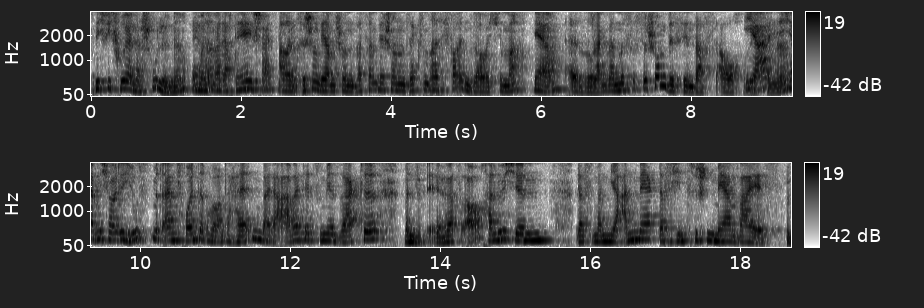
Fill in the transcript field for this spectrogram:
Ist nicht wie früher in der Schule, ne? Wo Ja. man immer dachte, hey, scheiße. Aber inzwischen, wir haben schon, was haben wir schon, 36 Folgen, glaube ich, gemacht. Ja. Also so langsam müsstest du schon ein bisschen was auch Ja, wissen, ne? ich habe mich heute just mit einem Freund darüber unterhalten bei der Arbeit, der zu mir sagte, man, der hört es auch, Hallöchen, dass man mir anmerkt, dass ich inzwischen mehr weiß.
